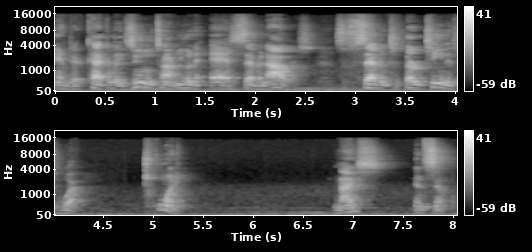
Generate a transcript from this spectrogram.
And to calculate Zulu time, you're going to add seven hours. So 7 to 13 is what? 20. Nice and simple.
